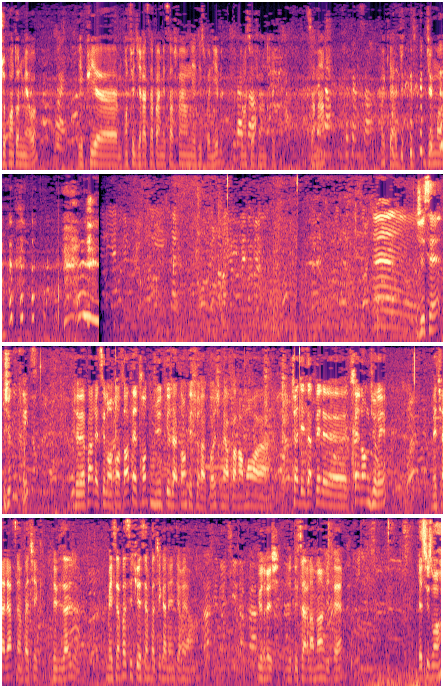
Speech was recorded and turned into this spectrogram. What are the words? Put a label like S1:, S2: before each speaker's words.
S1: je prends ton numéro.
S2: Ouais.
S1: Et puis, euh, on se dira ça par message quand on est disponible. Et on se fait un truc. Ça marche?
S2: bien, on fait comme ça.
S1: Ok, dis- dis-moi. Je sais, je je vais pas rester longtemps. Ça va faire 30 minutes que j'attends que tu raccroches, mais apparemment, euh, tu as des appels euh, très longue durée. Mais tu as l'air sympathique de visage. Mais je sais pas si tu es sympathique à l'intérieur. Ulrich, je te serre la main vite fait. Excuse-moi.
